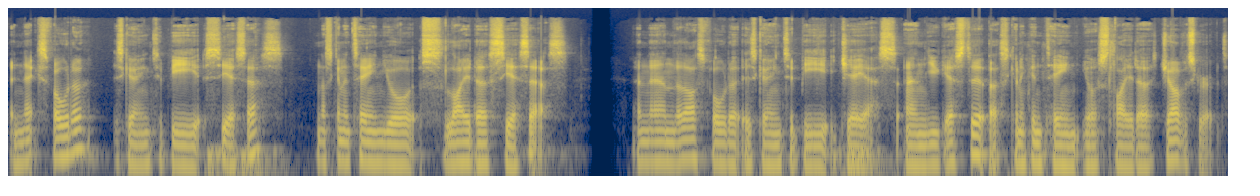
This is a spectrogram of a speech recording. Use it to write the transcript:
The next folder is going to be CSS, and that's going to contain your slider CSS. And then the last folder is going to be JS, and you guessed it, that's going to contain your slider JavaScript.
